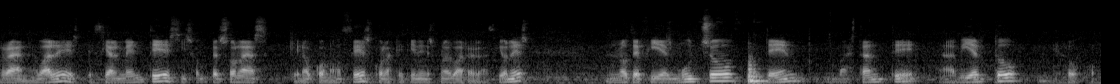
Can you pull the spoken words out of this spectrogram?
rana, ¿vale? Especialmente si son personas que no conoces, con las que tienes nuevas relaciones. No te fíes mucho, ten bastante abierto el ojo.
